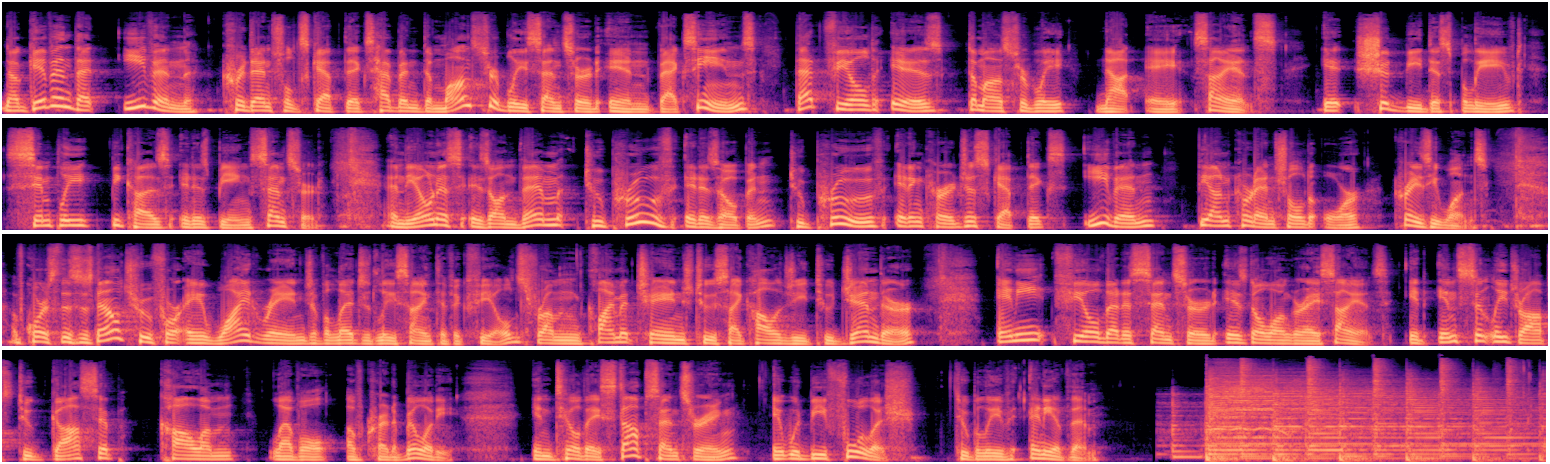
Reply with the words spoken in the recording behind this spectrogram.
Now, given that even credentialed skeptics have been demonstrably censored in vaccines, that field is demonstrably not a science it should be disbelieved simply because it is being censored. And the onus is on them to prove it is open, to prove it encourages skeptics, even the uncredentialed or crazy ones. Of course, this is now true for a wide range of allegedly scientific fields, from climate change to psychology to gender. Any field that is censored is no longer a science. It instantly drops to gossip column level of credibility until they stop censoring, it would be foolish to believe any of them.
